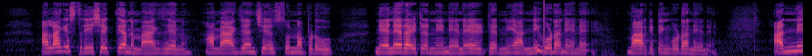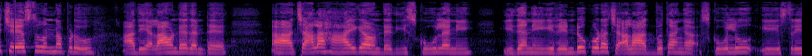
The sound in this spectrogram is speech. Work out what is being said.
అలాగే స్త్రీ శక్తి అనే మ్యాగజైన్. ఆ మ్యాగజైన్ చేస్తున్నప్పుడు నేనే రైటర్ని నేనే ఎడిటర్ని అన్నీ కూడా నేనే. మార్కెటింగ్ కూడా నేనే. అన్నీ చేస్తూ ఉన్నప్పుడు అది ఎలా ఉండేదంటే చాలా హాయిగా ఉండేది ఈ స్కూల్ అని ఇదని ఈ రెండు కూడా చాలా అద్భుతంగా. స్కూలు ఈ స్త్రీ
